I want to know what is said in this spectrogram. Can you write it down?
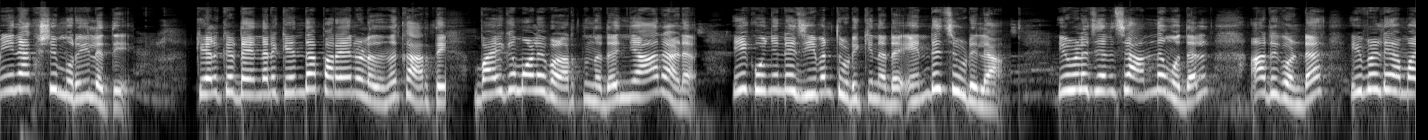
മീനാക്ഷി മുറിയിലെത്തി. കേൾക്കട്ടെ നിനക്ക് എന്താ പറയാനുള്ളതെന്ന് കാർത്തി. വൈകമോളെ വളർത്തുന്നത് ഞാനാണ്. ഈ കുഞ്ഞിന്റെ ജീവൻ തുടിക്കുന്നത് എന്റെ ചൂടില. ഇവളെ ജനിച്ച അന്ന് മുതൽ അതുകൊണ്ട് ഇവളുടെ അമ്മ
